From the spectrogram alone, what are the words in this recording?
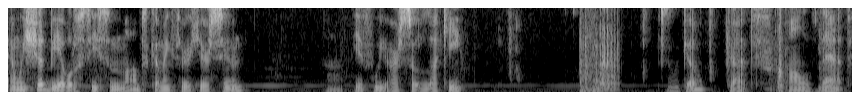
And we should be able to see some mobs coming through here soon. Uh, if we are so lucky. There we go. Got all of that.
